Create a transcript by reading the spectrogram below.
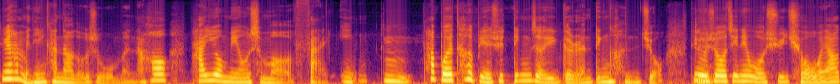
因为他每天看到都是我们，然后他又没有什么反应，嗯，他不会特别去盯着一个人盯很久。例如说，今天我需求我要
